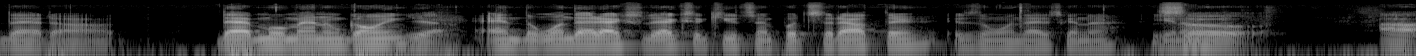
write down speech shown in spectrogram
that uh that momentum going, yeah. and the one that actually executes and puts it out there is the one that is gonna you know so I,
